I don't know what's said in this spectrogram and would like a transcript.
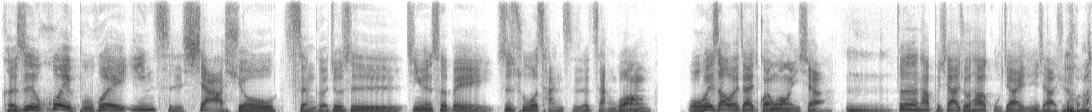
可是会不会因此下修整个就是晶圆设备支出或产值的展望？我会稍微再观望一下，嗯，就算它不下修，它的股价已经下去了，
